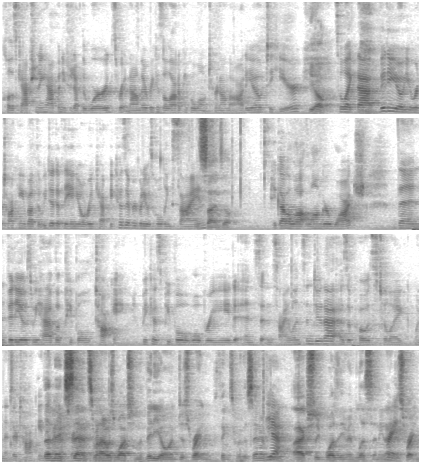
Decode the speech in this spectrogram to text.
closed captioning happen. You should have the words written on there because a lot of people won't turn on the audio to hear. Yep. So like that video you were talking about that we did of the annual recap because everybody was holding The signs, signs up. it got a lot longer watch than videos we have of people talking because people will read and sit in silence and do that as opposed to like when they're talking. That makes sense. When I was watching the video and just writing things for this interview, Yeah. I actually wasn't even listening. I Right. just writing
